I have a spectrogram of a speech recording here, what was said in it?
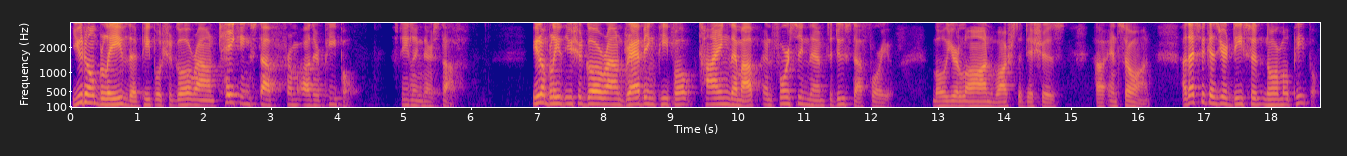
You don't believe that people should go around taking stuff from other people, stealing their stuff. You don't believe that you should go around grabbing people, tying them up, and forcing them to do stuff for you mow your lawn, wash the dishes, uh, and so on. Uh, that's because you're decent, normal people.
